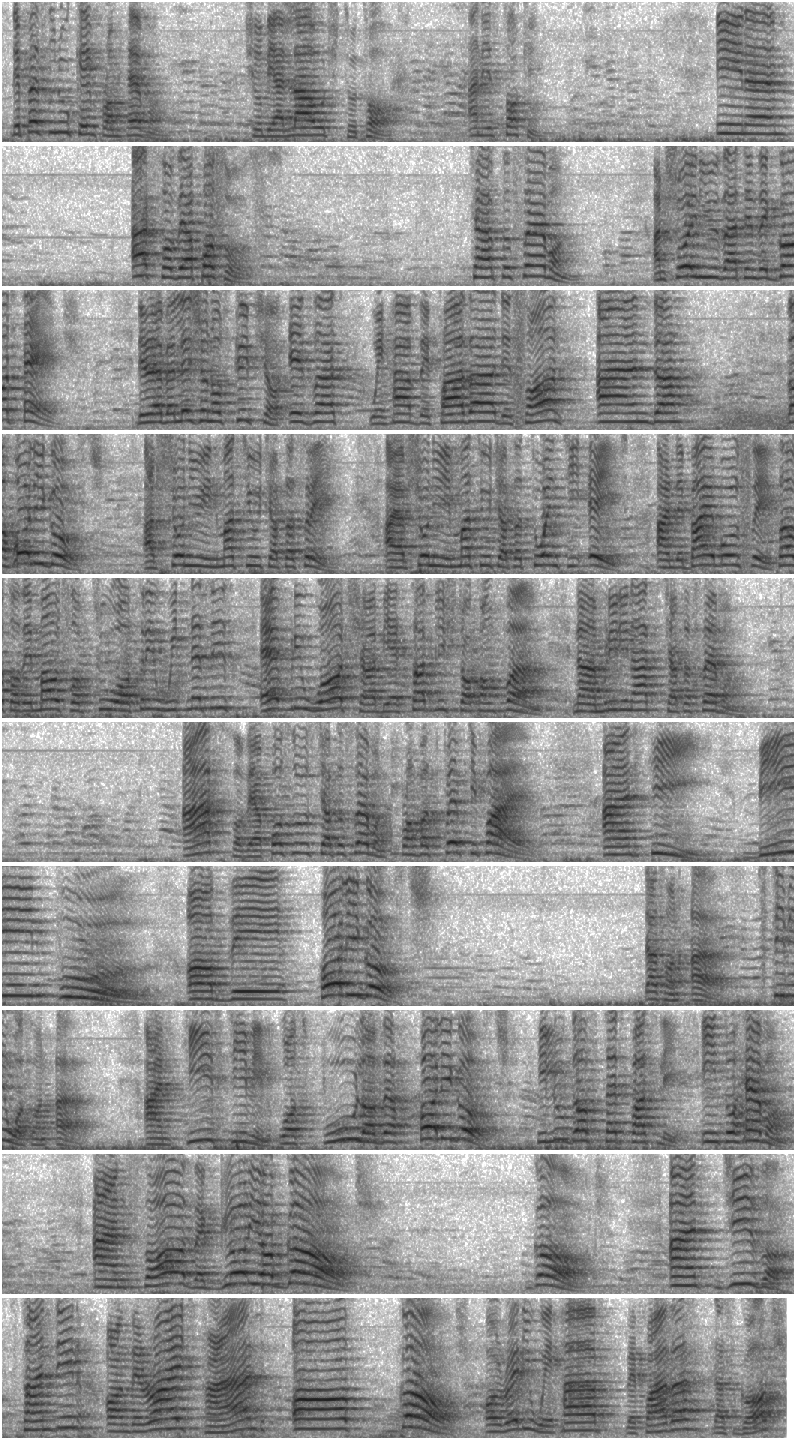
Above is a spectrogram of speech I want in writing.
the person who came from heaven should be allowed to talk. And he's talking. In um, Acts of the Apostles, chapter 7, I'm showing you that in the Godhead, the revelation of Scripture is that we have the Father, the Son, and uh, the Holy Ghost. I've shown you in Matthew chapter 3. I have shown you in Matthew chapter 28. And the Bible says, out of the mouths of two or three witnesses, every word shall be established or confirmed. Now I'm reading Acts chapter 7. Acts of the Apostles chapter 7 from verse 55. And he, being full of the Holy Ghost, that's on earth. Stephen was on earth. And he, Stephen, was full of the Holy Ghost. He looked up steadfastly into heaven and saw the glory of God. God. And Jesus standing on the right hand of God. Already we have the Father, that's God.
